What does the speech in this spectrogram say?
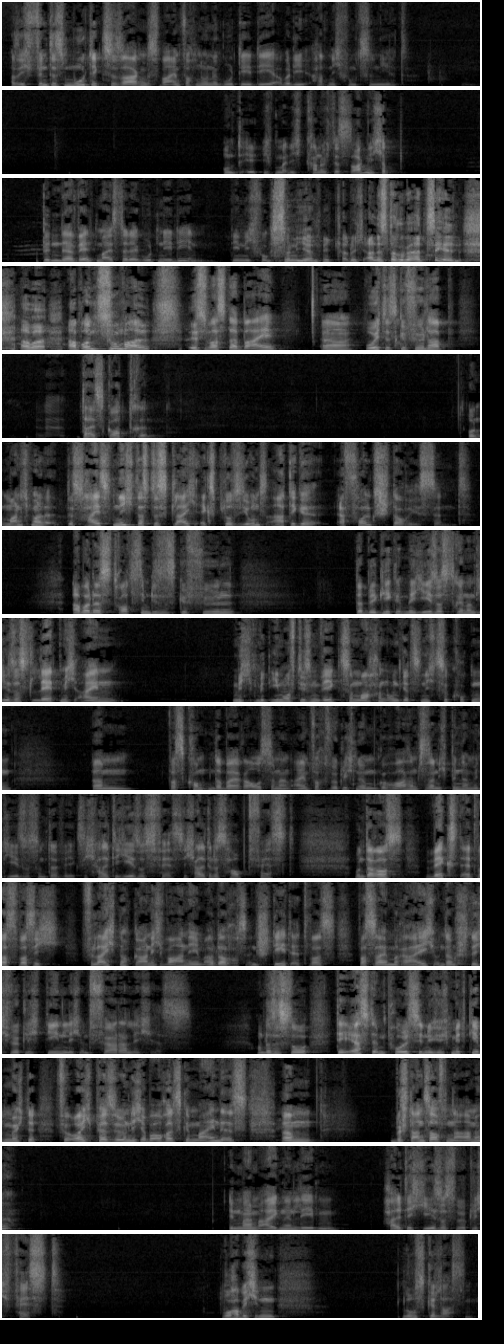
also ich finde es mutig zu sagen, das war einfach nur eine gute Idee, aber die hat nicht funktioniert. Und ich, ich kann euch das sagen, ich hab, bin der Weltmeister der guten Ideen, die nicht funktionieren. Ich kann euch alles darüber erzählen. Aber ab und zu mal ist was dabei, äh, wo ich das Gefühl habe, da ist Gott drin. Und manchmal, das heißt nicht, dass das gleich explosionsartige Erfolgsstories sind. Aber das ist trotzdem dieses Gefühl, da begegnet mir Jesus drin und Jesus lädt mich ein, mich mit ihm auf diesen Weg zu machen und jetzt nicht zu gucken, ähm, was kommt denn dabei raus, sondern einfach wirklich nur im Gehorsam zu sein. Ich bin da mit Jesus unterwegs. Ich halte Jesus fest. Ich halte das Haupt fest. Und daraus wächst etwas, was ich vielleicht noch gar nicht wahrnehme, aber daraus entsteht etwas, was seinem Reich unterm Strich wirklich dienlich und förderlich ist. Und das ist so der erste Impuls, den ich euch mitgeben möchte, für euch persönlich, aber auch als Gemeinde, ist ähm, Bestandsaufnahme. In meinem eigenen Leben halte ich Jesus wirklich fest. Wo habe ich ihn losgelassen?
